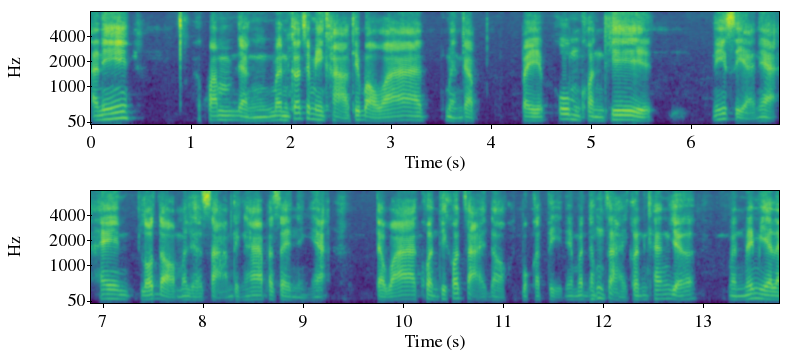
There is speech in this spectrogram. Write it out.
อันนี้ความอย่างมันก็จะมีข่าวที่บอกว่าเหมือนกับไปอุ้มคนที่นี่เสียเนี่ย ให้ลดดอกมาเหลือสามถึงห้าเปอร์เซ็นอย่างเงี้ย แต่ว่าคนที่เขาจ่ายดอกปกติเนี่ยมันต้องจ่ายค่อนข้างเยอะ มันไม่มีอะไร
